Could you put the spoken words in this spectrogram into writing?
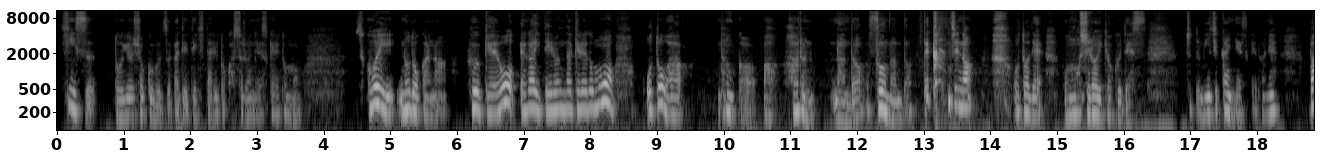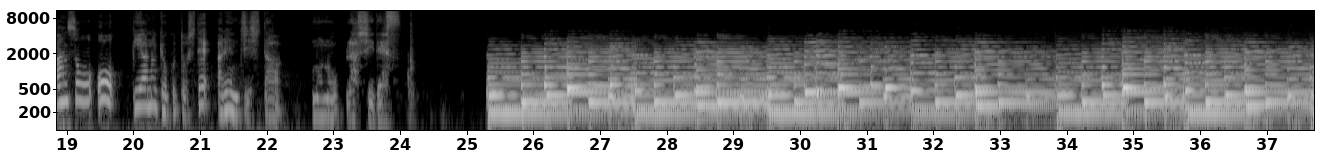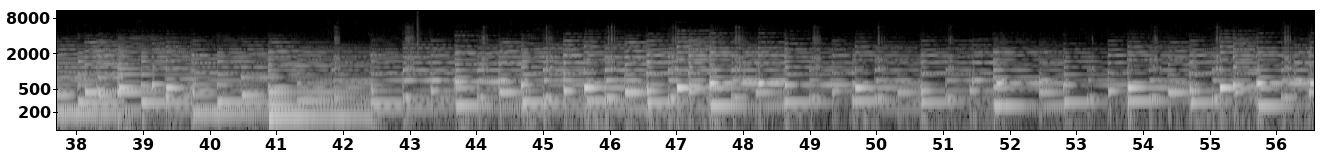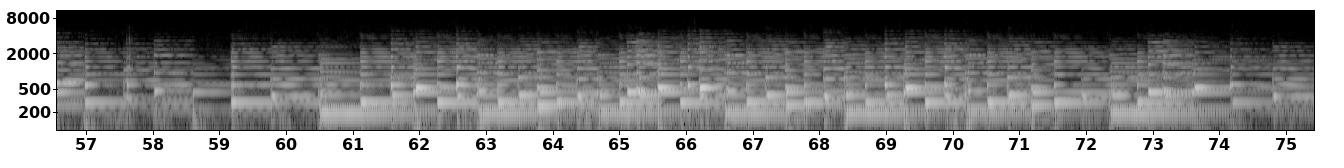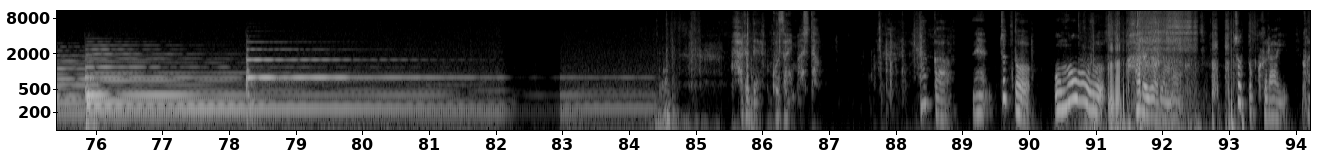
ヒースという植物が出てきたりとかするんですけれども、すごいのどかな風景を描いているんだけれども、音はなんか、あ、春なんだ、そうなんだって感じの音で面白い曲です。ちょっと短いんですけどね。伴奏をピアノ曲としてアレンジしたものらしいです。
